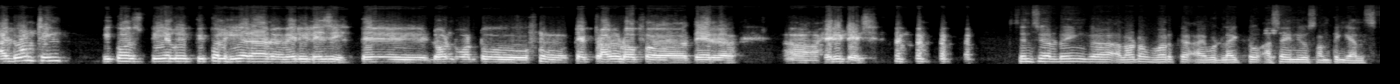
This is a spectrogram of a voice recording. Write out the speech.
I don't think because PLA people here are very lazy. They don't want to take proud of uh, their uh, heritage. since you are doing uh, a lot of work, I would like to assign you something else.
